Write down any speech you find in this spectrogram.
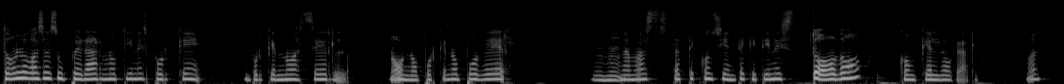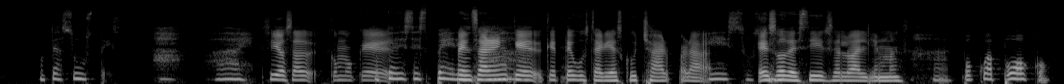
Todo lo vas a superar, no tienes por qué, por qué no hacerlo. No, no, por qué no poder. Nada más estate consciente que tienes todo con qué lograrlo. No, no te asustes. Ay, sí, o sea, como que no te desesperes. pensar en qué, te gustaría escuchar para eso, eso decírselo a alguien más. poco a poco.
